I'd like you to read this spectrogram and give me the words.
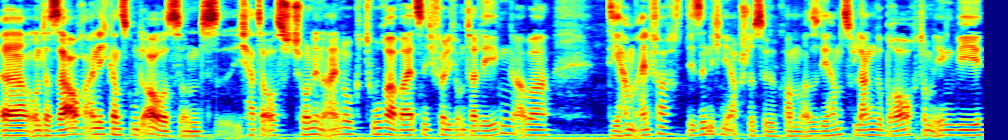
Äh, und das sah auch eigentlich ganz gut aus. Und ich hatte auch schon den Eindruck, Tura war jetzt nicht völlig unterlegen, aber die haben einfach, die sind nicht in die Abschlüsse gekommen. Also die haben zu lange gebraucht, um irgendwie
